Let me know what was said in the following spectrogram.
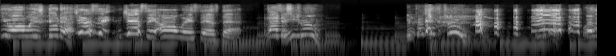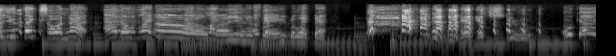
You always do that. Jesse, Jesse always says that. That is he- true. Because it's true. Yeah. Whether you think so or not, I don't like it. Oh, I don't oh, like being in front okay. of people like that. Yes, you. Okay.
